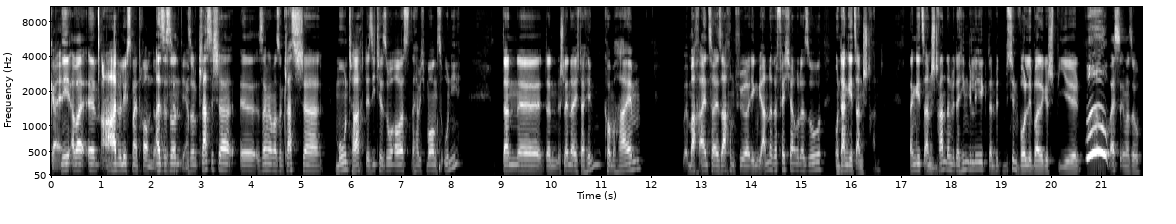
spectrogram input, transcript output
Geil. Nee, aber. Ähm, ah, du lebst meinen Traum. Doch. Also so ein, so ein klassischer, äh, sagen wir mal, so ein klassischer Montag, der sieht hier so aus, dann habe ich morgens Uni, dann, äh, dann schlender ich dahin, komme heim, mache ein, zwei Sachen für irgendwie andere Fächer oder so und dann geht's an den Strand. Dann geht's an den mhm. Strand, dann wird er hingelegt, dann wird ein bisschen Volleyball gespielt. Woo! Weißt du, immer so.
